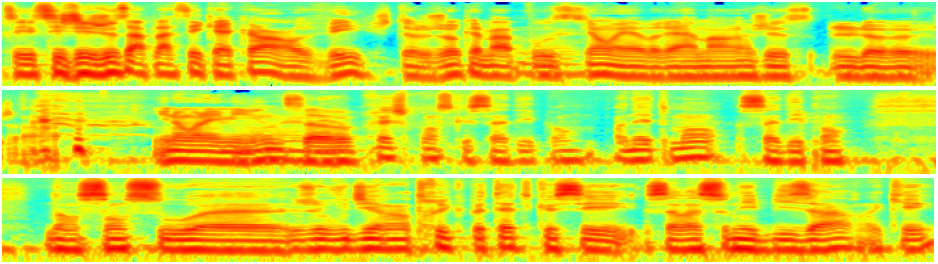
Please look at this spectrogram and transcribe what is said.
Si j'ai juste à placer quelqu'un en V, je te jure que ma position est vraiment juste là, genre. You know what I mean? Ouais, so, après, je pense que ça dépend. Honnêtement, ça dépend. Dans le sens où, euh, je vais vous dire un truc, peut-être que c'est, ça va sonner bizarre, ok?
